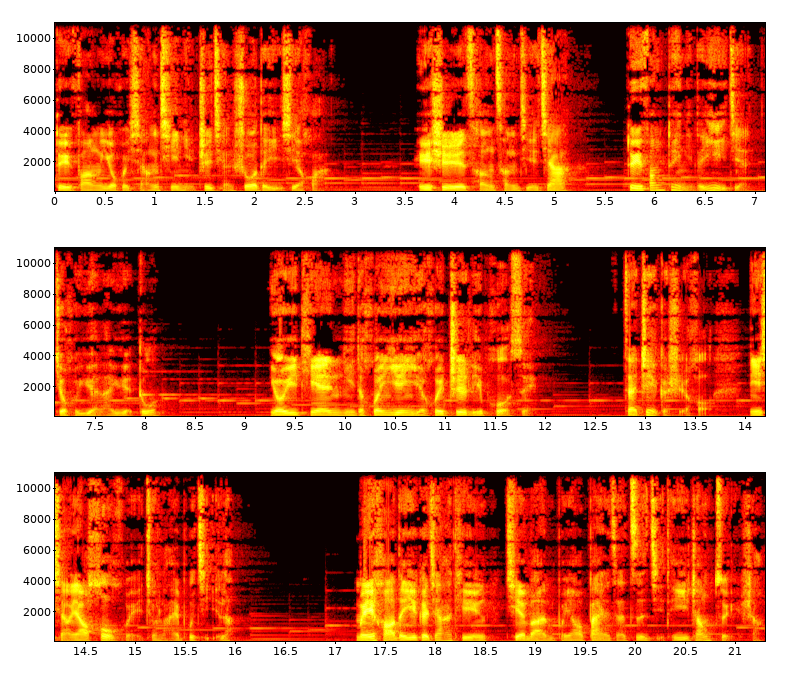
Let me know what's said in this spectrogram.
对方又会想起你之前说的一些话。于是层层叠加，对方对你的意见就会越来越多。有一天，你的婚姻也会支离破碎，在这个时候，你想要后悔就来不及了。美好的一个家庭，千万不要败在自己的一张嘴上。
